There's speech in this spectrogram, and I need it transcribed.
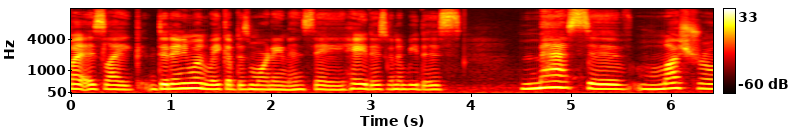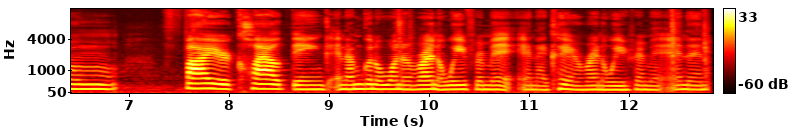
But it's like, did anyone wake up this morning and say, hey, there's going to be this massive mushroom fire cloud thing and I'm going to want to run away from it and I couldn't run away from it. And then,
